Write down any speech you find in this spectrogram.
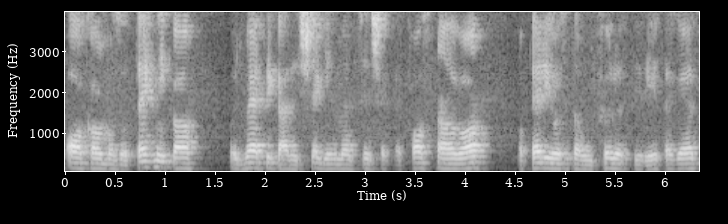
alkalmazott technika, hogy vertikális segédmetszéseket használva a perioszteum fölötti réteget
